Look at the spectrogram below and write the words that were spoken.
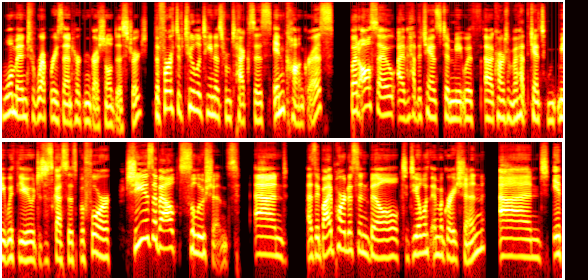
woman to represent her congressional district, the first of two Latinas from Texas in Congress. But also, I've had the chance to meet with uh. I've had the chance to meet with you to discuss this before. She is about solutions and as a bipartisan bill to deal with immigration. And if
